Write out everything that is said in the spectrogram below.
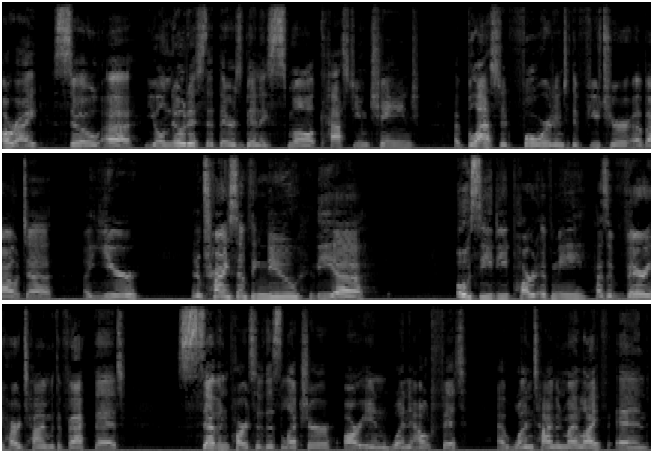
All right, so uh, you'll notice that there's been a small costume change. I've blasted forward into the future about uh, a year, and I'm trying something new. The uh, OCD part of me has a very hard time with the fact that seven parts of this lecture are in one outfit at one time in my life, and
